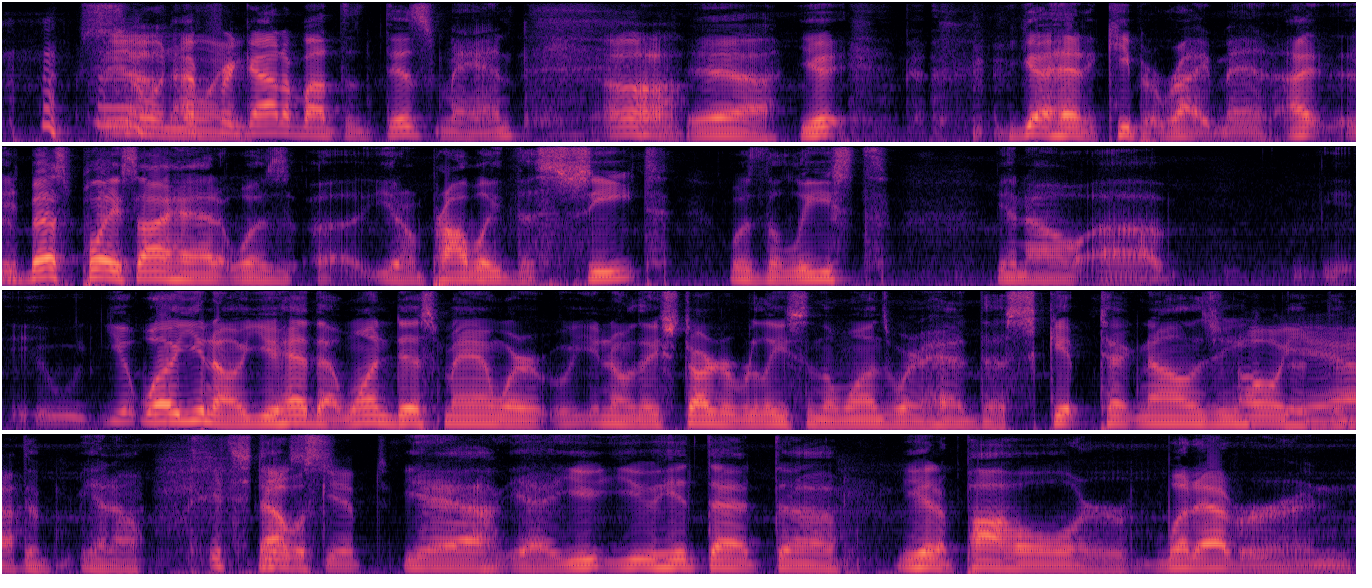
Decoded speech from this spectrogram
so Yeah. annoying. I forgot about the Discman. Oh, Yeah, you you got had to keep it right, man. I the best place I had it was, uh, you know, probably the seat was the least, you know. Uh, you, well, you know, you had that one Discman where you know they started releasing the ones where it had the skip technology. Oh, the- the- yeah. the, you know it's still was skipped. Yeah, yeah. You you hit that, uh, you hit a pothole or whatever, and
